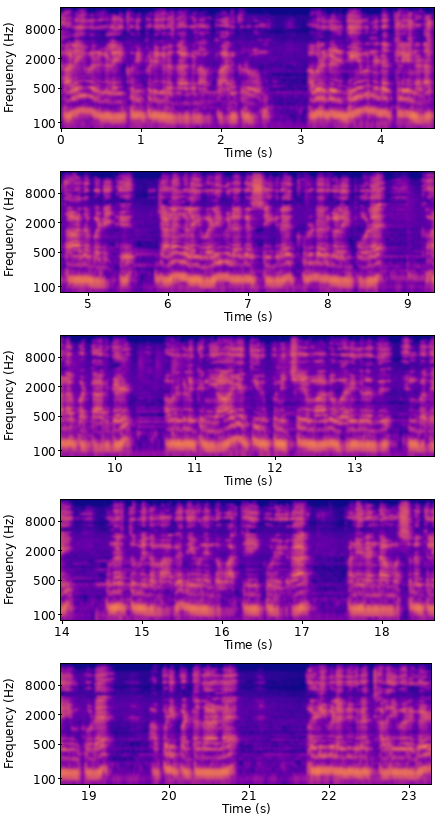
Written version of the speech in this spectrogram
தலைவர்களை குறிப்பிடுகிறதாக நாம் பார்க்கிறோம். அவர்கள் தேவனிடத்திலே நடத்தாதபடிக்கு ஜனங்களை வழிவிலக செய்கிற குருடர்களைப் போல காணப்பட்டார்கள். அவர்களுக்கு நியாய தீர்ப்பு நிச்சயமாக வருகிறது என்பதை உணர்த்தும் விதமாக தேவன் இந்த வார்த்தையை கூறுகிறார். பனிரெண்டாம் வசனத்திலேயும் கூட அப்படிப்பட்டதான வழிவிலகுகிற தலைவர்கள்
